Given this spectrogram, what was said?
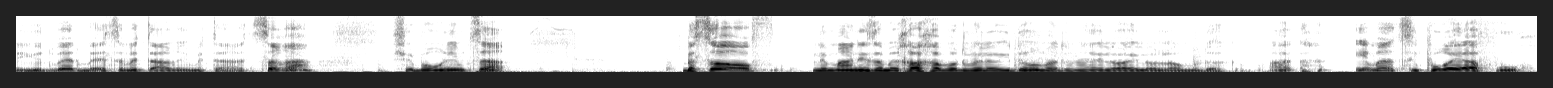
י"ב, בעצם מתארים את הצרה שבו הוא נמצא. בסוף, למען יזמרך כבוד ולא ידום, אדוני אלוהי לא לא מודק. אם הסיפור היה הפוך,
